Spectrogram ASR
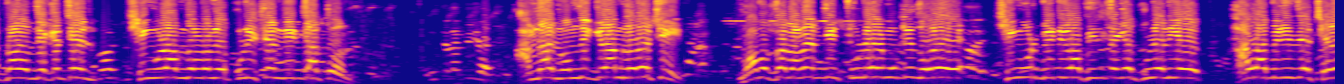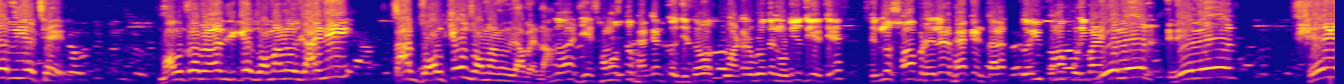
আপনারা দেখেছেন সিঙ্গুর আন্দোলনে পুলিশের নির্যাতন। আমরা নন্দীগ্রাম লড়েছি। মমতা ব্যানার্জি চুলের মুঠি ধরে সিঙ্গুর বিডিও অফিস থেকে তুলে নিয়ে হাওড়া ব্রিজে ছেড়ে দিয়েছে। মমতা ব্যানার্জিকে জমানো যায়নি তার দলকেও জমানো যাবে না। যে সমস্ত ভ্যাকেন্ট যে সমস্ত কোয়ার্টার গুলোতে নোটিশ দিয়েছে সেগুলো সব রেলের ভ্যাকেন্ট তারা কেউ কোনো পরিবারে রেলের রেলের সেই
